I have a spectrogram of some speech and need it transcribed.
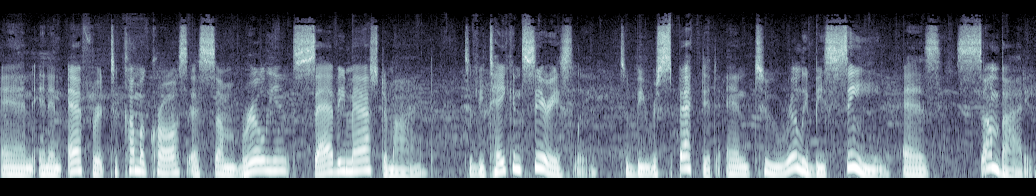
And in an effort to come across as some brilliant, savvy mastermind, to be taken seriously, to be respected, and to really be seen as somebody,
